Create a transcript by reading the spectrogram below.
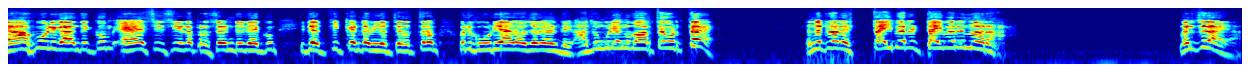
രാഹുൽ ഗാന്ധിക്കും എ സി സിയുടെ പ്രസിഡന്റിലേക്കും ഇത് എത്തിക്കേണ്ട വിധത്തിൽ അത്തരം ഒരു കൂടിയാലോചന ഉണ്ട് അതും കൂടി അങ്ങ് വാർത്ത കൊടുത്തേ. എന്നിട്ട് പറയാം ടൈബർ ടൈബർ എന്ന് പറ. മനസ്സിലായ?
